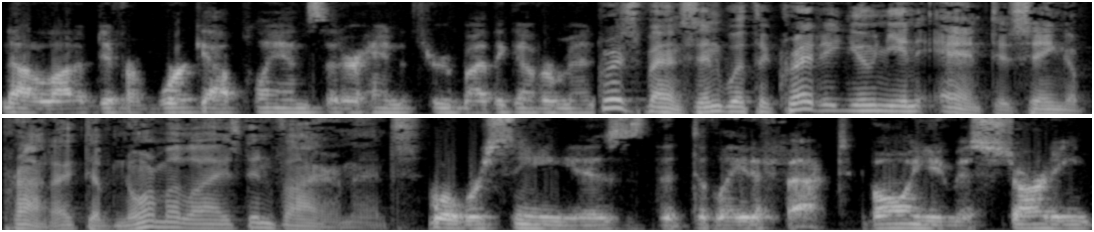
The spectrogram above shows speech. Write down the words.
not a lot of different workout plans that are handed through by the government. Chris Benson with the credit union Ent is seeing a product of normalized environments. What we're seeing is the delayed effect. Volume is starting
